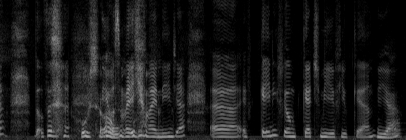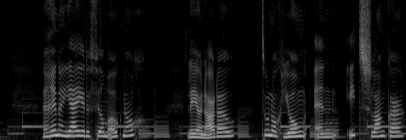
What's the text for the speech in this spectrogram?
dat is, Hoezo? Die was een beetje mijn ninja. Uh, ken je die film Catch Me If You Can? Ja. Herinner jij je de film ook nog? Leonardo, toen nog jong en iets slanker,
